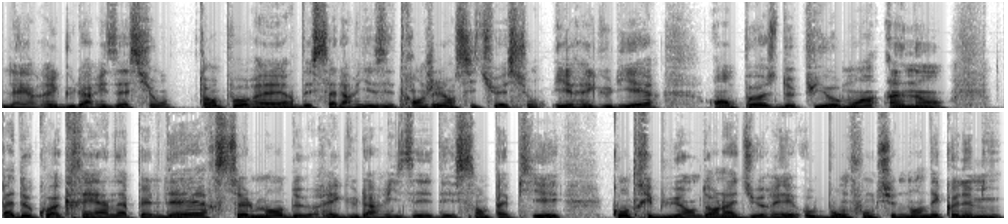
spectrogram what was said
la régularisation temporaire des salariés étrangers en situation irrégulière en poste depuis au moins un an. Pas de quoi créer un appel d'air, seulement de régulariser des sans-papiers, contribuant dans la durée au bon fonctionnement d'économie.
